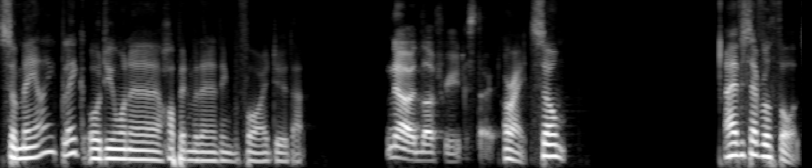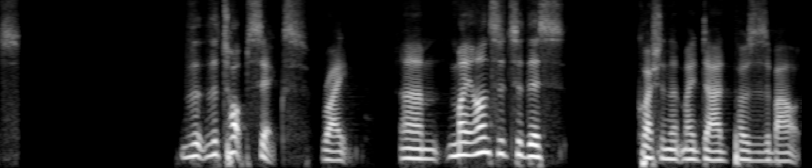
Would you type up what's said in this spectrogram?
so may I, Blake, or do you want to hop in with anything before I do that? No, I'd love for you to start. All right. So I have several thoughts. The the top six, right? Um, my answer to this question that my dad poses about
